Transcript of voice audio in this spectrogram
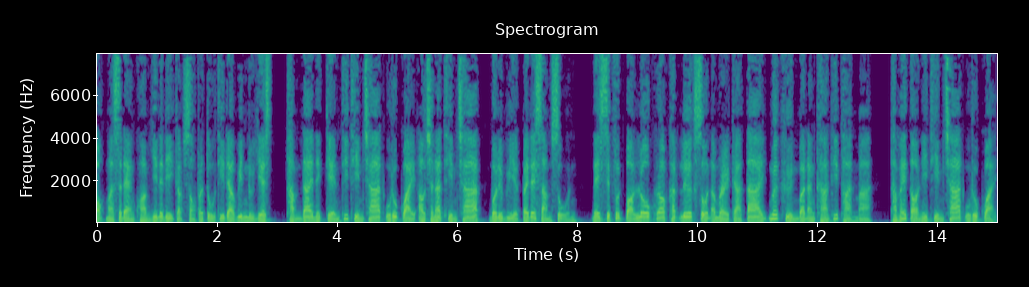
ออกมาแสดงความยินดีกับ 2 ประตูที่ดาวินนูเยสทำได้ในเกมที่ทีมชาติอุรุกวัยเอาชนะทีมชาติโบลิเวียไปได้ 3-0 ในศึกฟุตบอลโลกรอบคัดเลือกโซนอเมริกาใต้เมื่อคืนวันอังคารที่ผ่านมาทำให้ตอนนี้ทีมชาติอุรุกวัย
